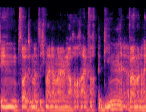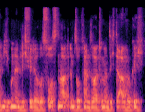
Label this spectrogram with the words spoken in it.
denen sollte man sich meiner Meinung nach auch einfach bedienen, weil man halt nicht unendlich viele Ressourcen hat. Insofern sollte man sich da wirklich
